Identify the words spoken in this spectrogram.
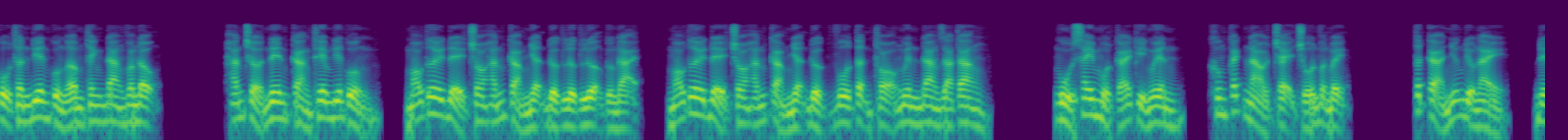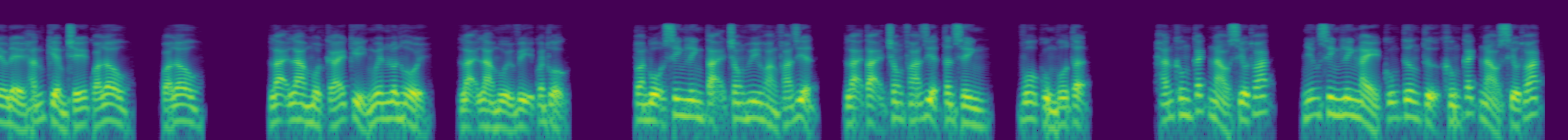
Cổ thần điên cuồng âm thanh đang vang động. Hắn trở nên càng thêm điên cuồng, máu tươi để cho hắn cảm nhận được lực lượng cường đại, máu tươi để cho hắn cảm nhận được vô tận thọ nguyên đang gia tăng. Ngủ say một cái kỷ nguyên, không cách nào chạy trốn vận mệnh. Tất cả những điều này đều để hắn kiềm chế quá lâu quá lâu. Lại là một cái kỷ nguyên luân hồi, lại là mùi vị quen thuộc toàn bộ sinh linh tại trong huy hoàng phá diệt, lại tại trong phá diệt tân sinh, vô cùng vô tận. Hắn không cách nào siêu thoát, những sinh linh này cũng tương tự không cách nào siêu thoát.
